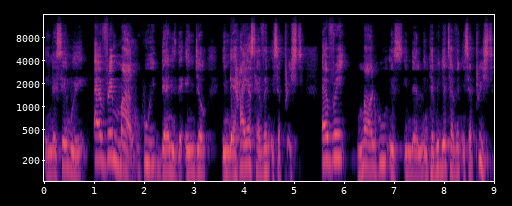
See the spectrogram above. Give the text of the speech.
In the same way, every man who then is the angel in the highest heaven is a priest. Every man who is in the intermediate heaven is a priest.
